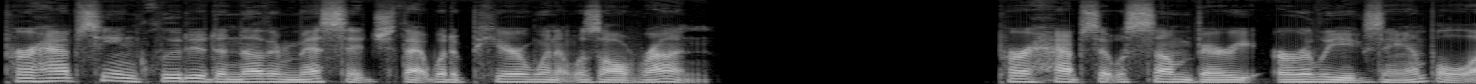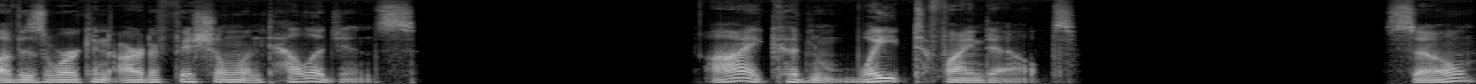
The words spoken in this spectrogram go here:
Perhaps he included another message that would appear when it was all run. Perhaps it was some very early example of his work in artificial intelligence. I couldn't wait to find out. So,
